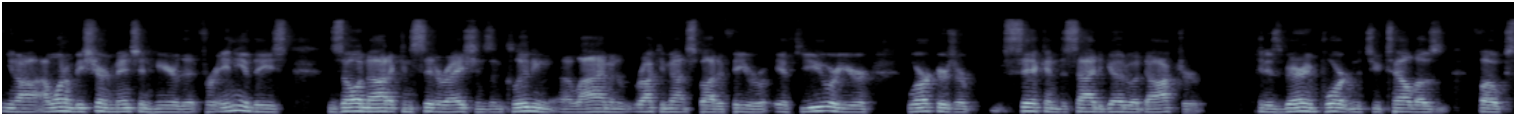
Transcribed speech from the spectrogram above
you know, I want to be sure and mention here that for any of these zoonotic considerations, including uh, Lyme and Rocky Mountain spotted fever, if you or your workers are sick and decide to go to a doctor, it is very important that you tell those folks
